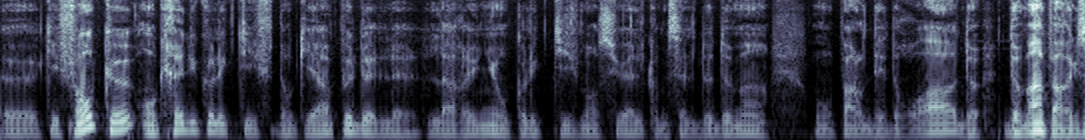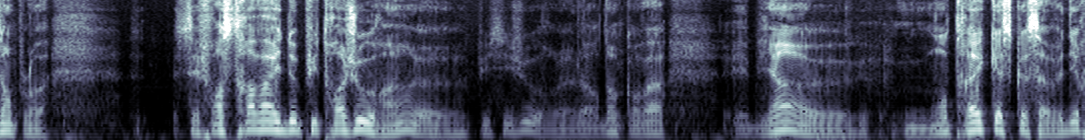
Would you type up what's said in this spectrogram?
euh, qui font qu'on crée du collectif. Donc il y a un peu la réunion collective mensuelle comme celle de demain, où on parle des droits. De, demain, par exemple, on va- c'est France Travail depuis trois jours, hein, euh, depuis six jours. Alors donc on va eh bien euh, montrer qu'est-ce que ça veut dire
